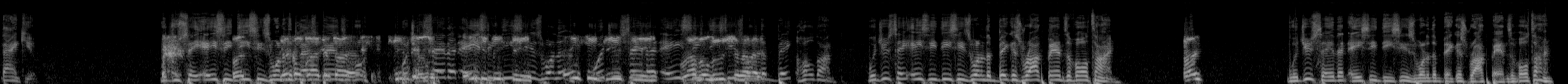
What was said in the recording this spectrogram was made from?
Thank you. Would you say ACDC is one of the best bands of all? Would you say that ACDC is one of Would you say that ACDC is one of the big Hold on. Would you say ACDC is one of the biggest rock bands of all time? Sorry? Would you say that ACDC is one of the biggest rock bands of all time?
